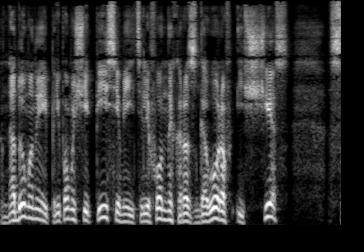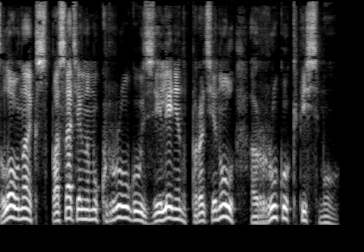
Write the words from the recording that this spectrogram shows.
надуманный при помощи писем и телефонных разговоров, исчез, Словно к спасательному кругу Зеленин протянул руку к письму.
